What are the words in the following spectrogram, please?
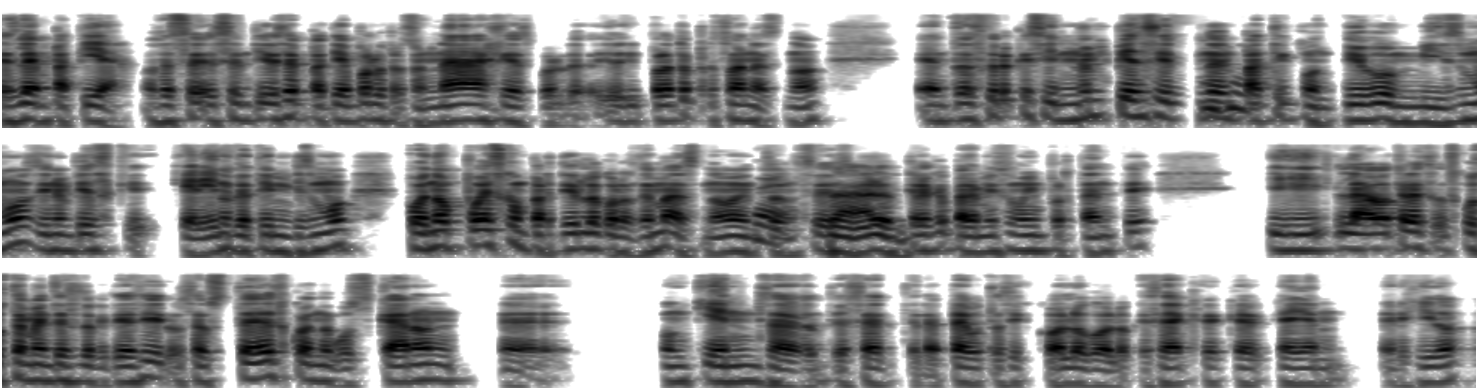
es la empatía, o sea, se- sentir esa empatía por los personajes, por, y por otras personas, ¿no? Entonces creo que si no empiezas siendo Ujú. empático contigo mismo, si no empiezas que, queriendo de ti mismo, pues no puedes compartirlo con los demás, ¿no? Entonces Claro. creo que para mí eso es muy importante. Y la otra es justamente eso lo que te iba a decir, o sea, ustedes cuando buscaron eh, con quién, o sea, ya sea terapeuta, psicólogo, lo que sea que, que- que hayan elegido,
